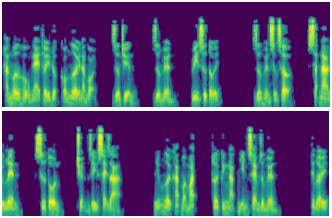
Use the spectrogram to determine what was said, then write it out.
hắn mơ hồ nghe thấy được có người đang gọi, dương chiến, dương huyền, vi sư tới. Dương huyền sững sờ, sát na đứng lên, sư tôn, chuyện gì xảy ra? Những người khác mở mắt, hơi kinh ngạc nhìn xem dương huyền. Tiếp lấy,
